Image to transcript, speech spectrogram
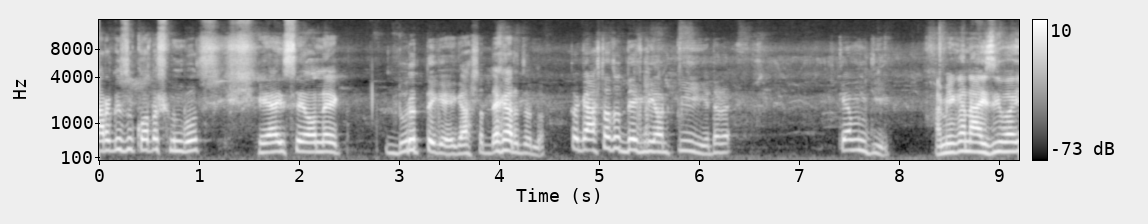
আরও কিছু কথা শুনব। সে আইসে অনেক দূরের থেকে এই গাছটা দেখার জন্য। তো গাছটা তো দেখলি এখন কি? এটা কেমন কি? আমি এখানে আইসি ভাই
